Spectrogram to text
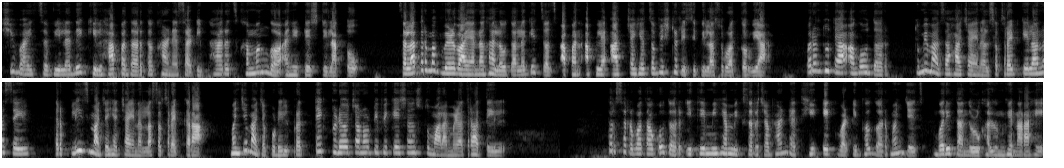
शिवाय चवीला देखील हा पदार्थ खाण्यासाठी फारच खमंग आणि टेस्टी लागतो. चला तर मग वेळ वाया न घालवता लगेचच आपण आपल्या आजच्या ह्या चविष्ट रेसिपीला सुरुवात करूया. परंतु त्या अगोदर तुम्ही माझा हा चॅनल सबस्क्राईब केला नसेल तर प्लीज माझ्या ह्या चॅनलला सबस्क्राईब करा. म्हणजे माझ्या पुढील प्रत्येक व्हिडिओच्या नोटिफिकेशन्स तुम्हाला मिळत राहतील. तर सर्वात अगोदर इथे मी ह्या मिक्सरच्या भांड्यात ही एक वाटी भगर म्हणजेच वरी तांदूळ घालून घेणार आहे.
